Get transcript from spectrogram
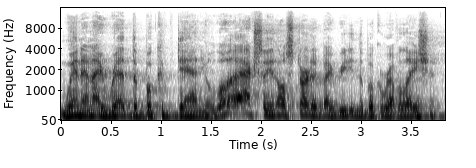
went and I read the book of Daniel. Well, actually, it all started by reading the book of Revelation.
